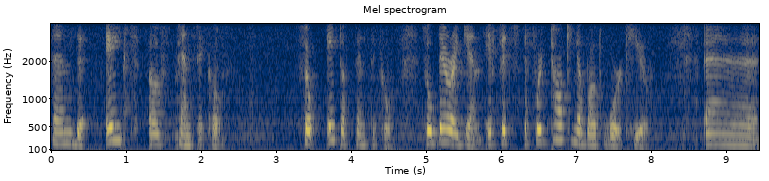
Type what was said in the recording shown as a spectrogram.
and the eight of pentacle. So eight of pentacle. So there again if it's if we're talking about work here uh,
